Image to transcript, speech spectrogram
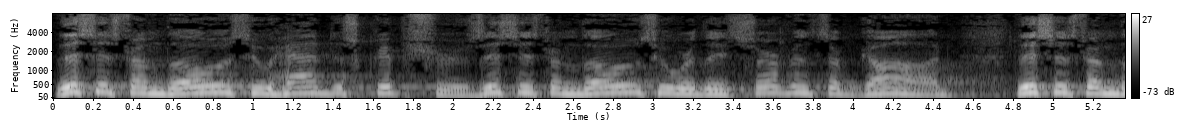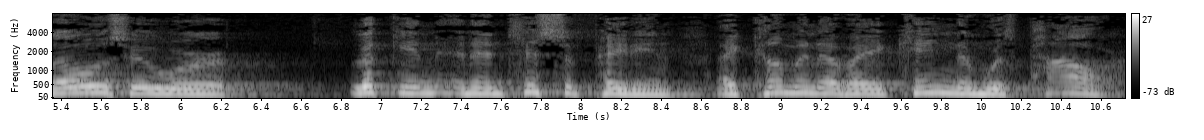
This is from those who had the scriptures. This is from those who were the servants of God. This is from those who were looking and anticipating a coming of a kingdom with power.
